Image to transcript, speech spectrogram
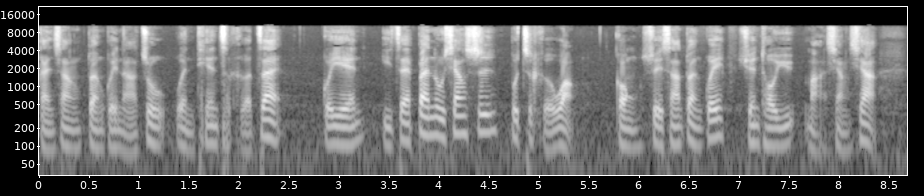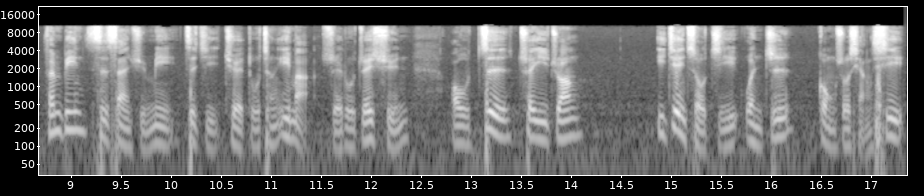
赶上段珪拿住，问天子何在？珪言已在半路相失，不知何往。贡遂杀段珪，悬头于马项下，分兵四散寻觅，自己却独乘一马，随路追寻，偶至崔义庄，一见首级，问之，共说详细。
